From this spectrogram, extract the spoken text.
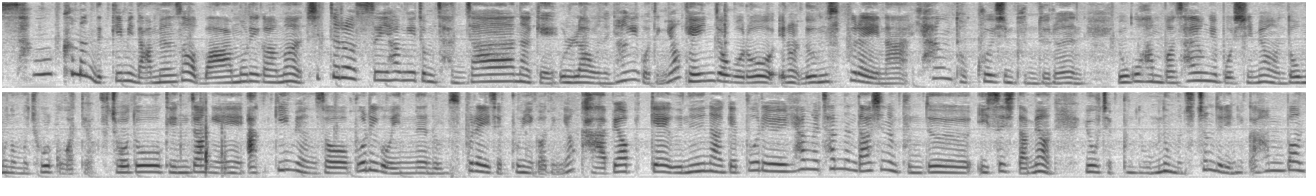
상큼한 느낌이 나면서 마무리감은 시트러스 향이 좀 잔잔하게 올라오는 향이거든요. 개인적으로 이런 룸 스프레이나 향 덕후이신 분들은 요거 한번 사용해 보시면 너무너무 좋을 것 같아요. 저도 굉장히 아끼면서 뿌리고 있는 룸 스프레이 제품이거든요. 가볍게 은은하게 뿌릴 향을 찾는다 하시는 분들 있으시다면 요 제품 너무너무 추천드리니까 한번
